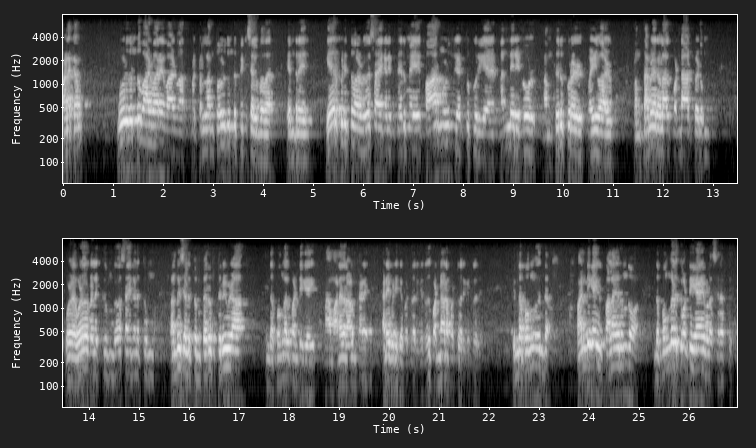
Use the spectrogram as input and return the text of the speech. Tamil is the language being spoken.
வணக்கம். உழுதுண்டு வாழ்வாரே வாழ்வார் மற்றெல்லாம் தொழுதுண்டு பின் செல்பவர் என்று ஏற்பிடித்து வாழ் விவசாயிகளின் பெருமையை பார் முழுதும் எடுத்து கூறிய நன்னெறி நூல் நம் திருக்குறள் வழிவாழ் நம் தமிழர்களால் கொண்டாடப்படும் உழ- உழவர்களுக்கும் விவசாயிகளுக்கும் நன்றி செலுத்தும் பெரும் திருவிழா இந்த பொங்கல் பண்டிகை நாம் அனைவராலும் கடை கடைபிடிக்கப்பட்டு வருகிறது கொண்டாடப்பட்டு வருகின்றது. இந்த பொங்கல் இந்த பண்டிகை பல இருந்தும். இந்த பொங்கலுக்கு மட்டும் ஏன் இவ்வளவு சிறப்பு?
